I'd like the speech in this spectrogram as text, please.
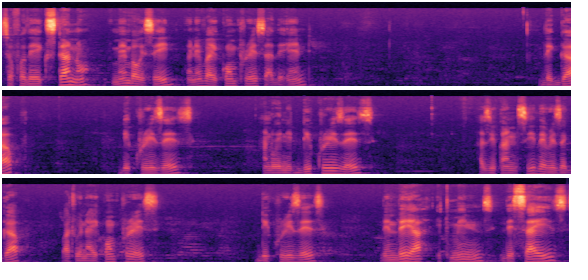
So for the external, remember we said whenever I compress at the end, the gap decreases and when it decreases, as you can see there is a gap, but when I compress, decreases, then there it means the size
